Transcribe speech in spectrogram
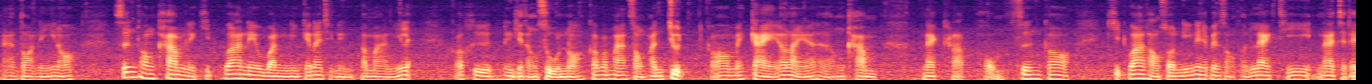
นะตอนนี้เนาะ ซึ่งทองคำเนี่ยคิดว่าในวันนี้ก็น่าจะถึงประมาณนี้แหละ ก็คือ 1720 เนาะ ก็ประมาณ 2,000 จุด ก็ไม่ไกลเท่าไหร่นะทองคำนะครับผม ซึ่งก็คิดว่าสองโซนนี้น่าจะเป็น2โซนแรกที่น่าจะได้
